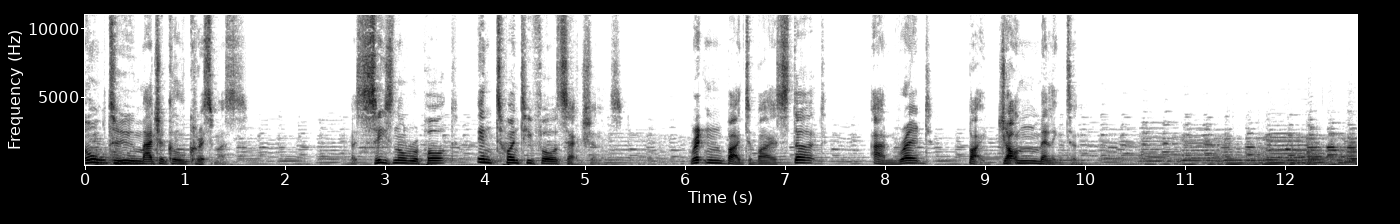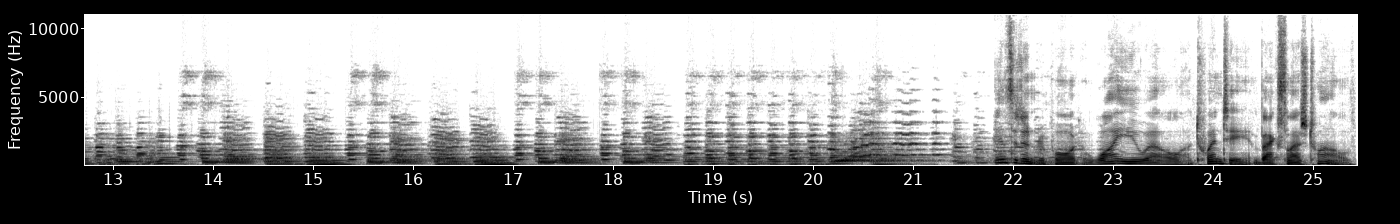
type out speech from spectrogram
An all too magical Christmas. A seasonal report in 24 sections. Written by Tobias Sturt and read by John Millington. Incident Report YUL 20 backslash 12.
